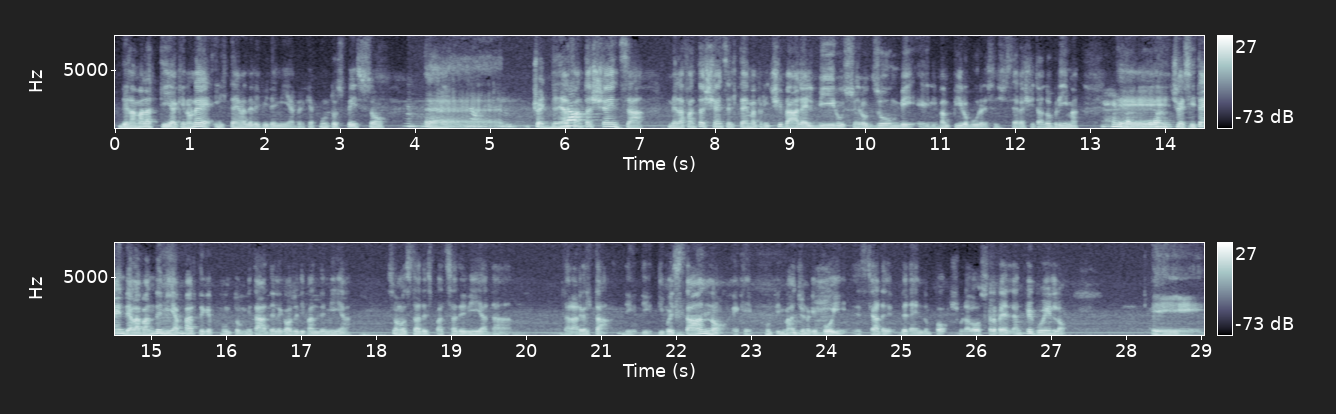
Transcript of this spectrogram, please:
della malattia che non è il tema dell'epidemia, perché appunto spesso mm-hmm. eh, no. cioè nella no. fantascienza nella fantascienza il tema principale è il virus lo zombie il vampiro pure se si era citato prima. Eh, cioè si tende alla pandemia a parte che appunto metà delle cose di pandemia sono state spazzate via da, dalla realtà di, di, di, quest'anno e che appunto immagino che voi stiate vedendo un po' sulla vostra pelle anche quello. E,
